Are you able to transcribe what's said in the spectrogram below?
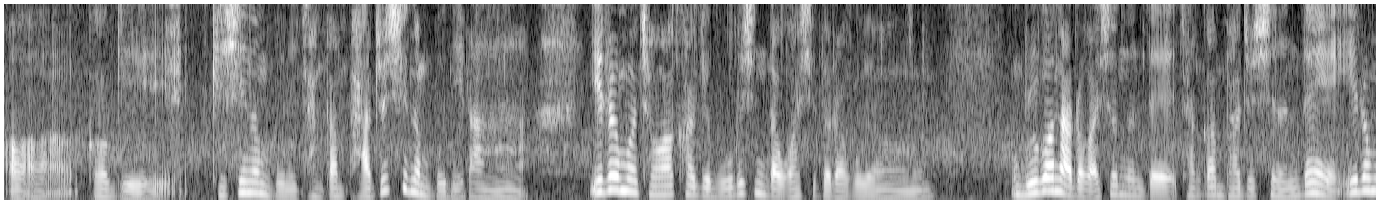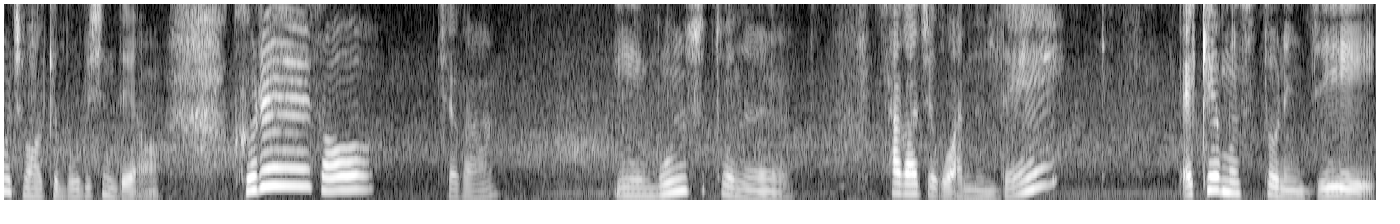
어 거기 계시는 분이 잠깐 봐주시는 분이라 이름을 정확하게 모르신다고 하시더라고요. 물건 하러 가셨는데 잠깐 봐주시는데 이름을 정확히 모르신대요. 그래서 제가 이 문스톤을 사가지고 왔는데 에케 문스톤인지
